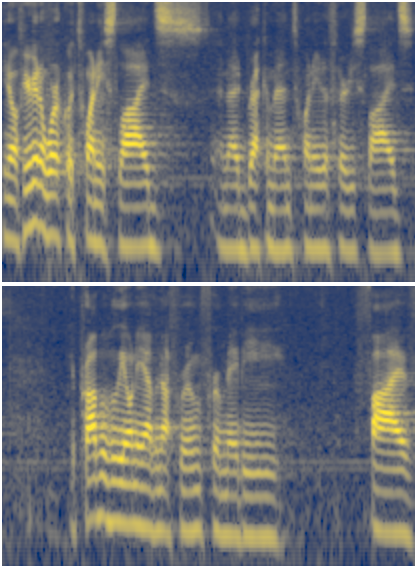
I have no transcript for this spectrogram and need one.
you know, if you're going to work with 20 slides, and I'd recommend 20 to 30 slides, you probably only have enough room for maybe five,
